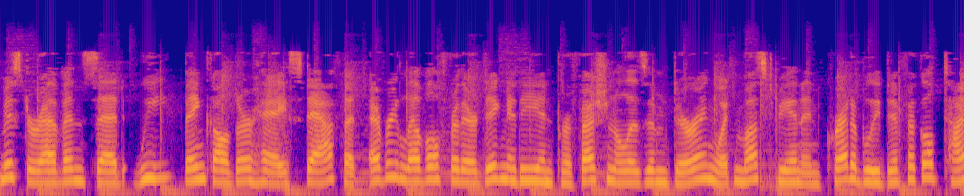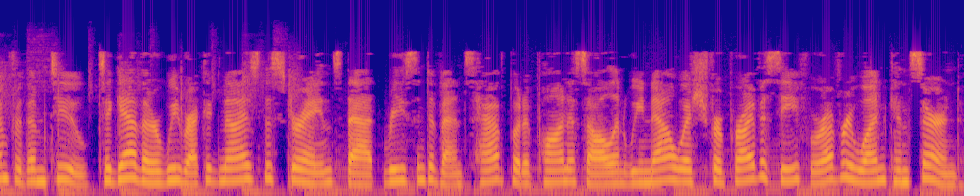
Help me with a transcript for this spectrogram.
Mr. Evans said, We thank Alder Hey staff at every level for their dignity and professionalism during what must be an incredibly difficult time for them too. Together we recognize the strains that recent events have put upon us all and we now wish for privacy for everyone concerned.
